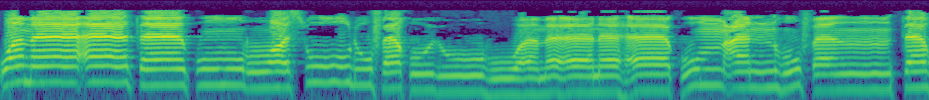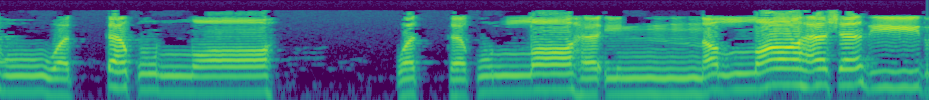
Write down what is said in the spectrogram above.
وَمَا آتَاكُمُ الرَّسُولُ فَخُذُوهُ وَمَا نَهَاكُمْ عَنْهُ فَانتَهُوا ۚ وَاتَّقُوا اللَّهَ وَاتَّقُوا اللَّهَ ۖ إِنَّ اللَّهَ شَدِيدُ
